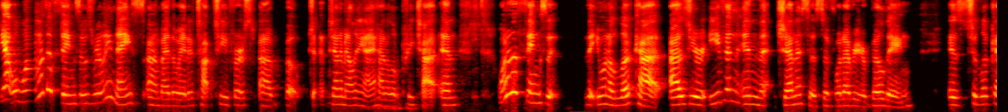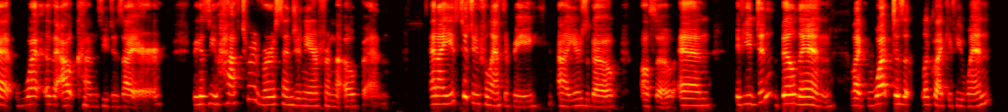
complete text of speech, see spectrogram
Yeah, well, one of the things it was really nice, um, by the way, to talk to you first. Uh, but Jenna, Melanie, and I had a little pre-chat, and one of the things that that you want to look at as you're even in the genesis of whatever you're building is to look at what are the outcomes you desire because you have to reverse engineer from the open. And I used to do philanthropy uh, years ago also. And if you didn't build in, like, what does it look like if you win?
